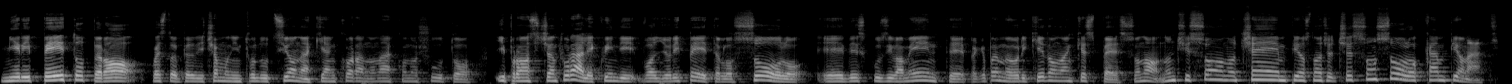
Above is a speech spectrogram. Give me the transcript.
mi ripeto, però questo è per diciamo un'introduzione a chi ancora non ha conosciuto i pronostici naturali e quindi voglio ripeterlo solo ed esclusivamente perché poi me lo richiedono anche spesso. No, non ci sono Champions, no, cioè, ci sono solo campionati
